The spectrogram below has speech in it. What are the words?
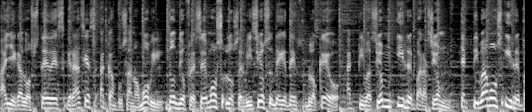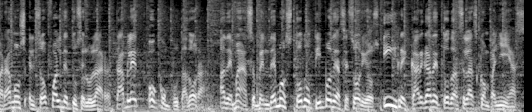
ha llegado a ustedes gracias a Campusano Móvil, donde ofrecemos los servicios de desbloqueo, activación y reparación. Te activamos y reparamos el software de tu celular, tablet o computadora. Además, vendemos todo tipo de accesorios y recarga de todas las compañías.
